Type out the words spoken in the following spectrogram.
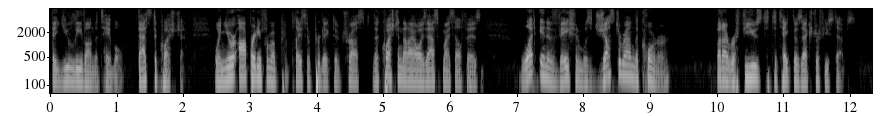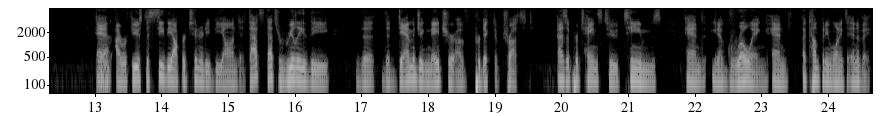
that you leave on the table that's the question when you're operating from a place of predictive trust the question that i always ask myself is what innovation was just around the corner but i refused to take those extra few steps and yeah. I refused to see the opportunity beyond it. That's that's really the the the damaging nature of predictive trust as it pertains to teams and you know growing and a company wanting to innovate.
